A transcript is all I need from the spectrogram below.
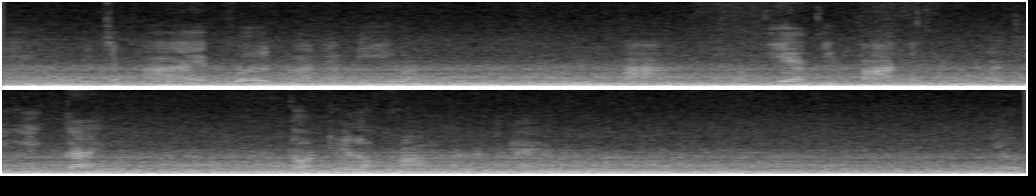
เดี๋ยวจะพาไอ้เปิดมาทางนี้ก่อนป่าเมื่อกี้ที่ป่าตรงนู้นน่ะที่ใกล้ๆตอนที่เราค้างมาแรกๆเยอะ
